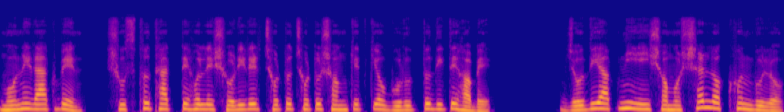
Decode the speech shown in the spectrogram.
মনে রাখবেন, সুস্থ থাকতে হলে শরীরের ছোট ছোট সংকেতকেও গুরুত্ব দিতে হবে। যদি আপনি এই সমস্যার লক্ষণগুলো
